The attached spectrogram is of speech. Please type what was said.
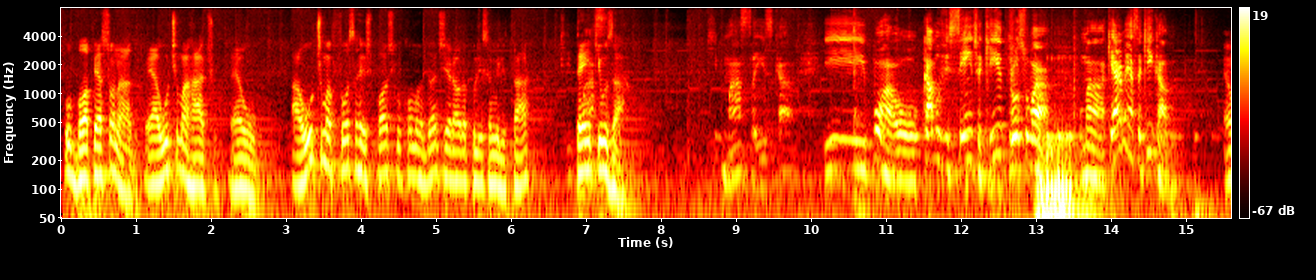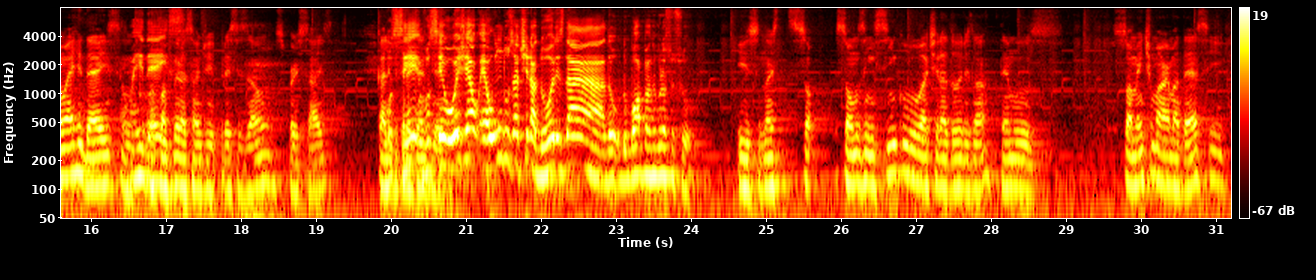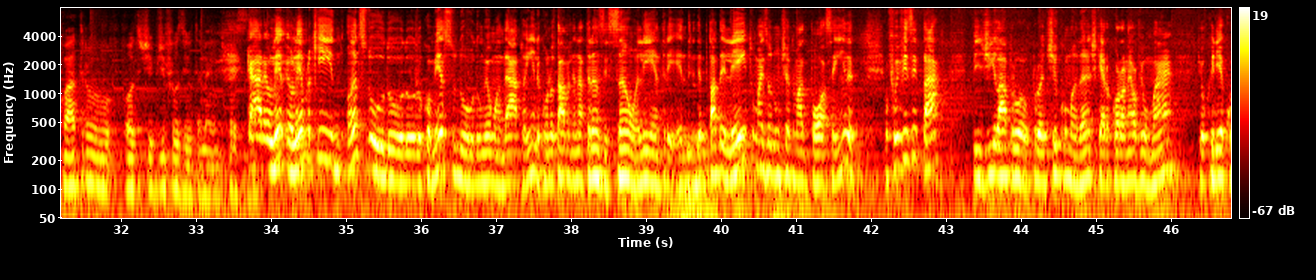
o BOP é acionado. É a última rádio, é o, a última força-resposta que o comandante-geral da Polícia Militar que tem massa. que usar. Que massa isso, cara. E, porra, o Cabo Vicente aqui trouxe uma. uma... Que arma é essa aqui, Cabo? É um R10, é um R10. uma configuração de precisão, super size. Você, você hoje é, é, um dos atiradores da, do, do BOP Mato Grosso do Sul. Isso, nós so, somos em cinco atiradores lá. Temos somente uma arma dessa e quatro outros tipos de fuzil também. Cara, eu lembro, eu lembro que antes do, do, do começo do, do, meu mandato ainda, quando eu estava na transição ali entre, entre deputado eleito, mas eu não tinha tomado posse ainda, eu fui visitar pedi lá pro, pro antigo comandante, que era o Coronel Vilmar, que eu queria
